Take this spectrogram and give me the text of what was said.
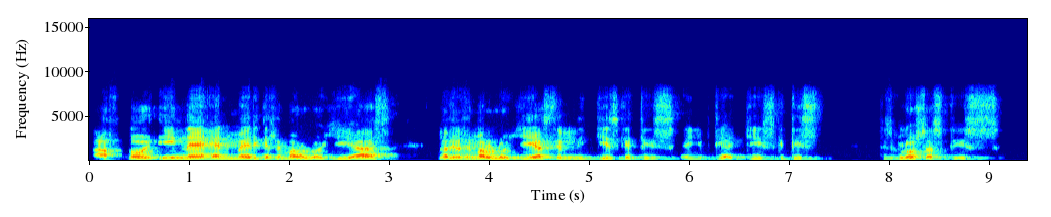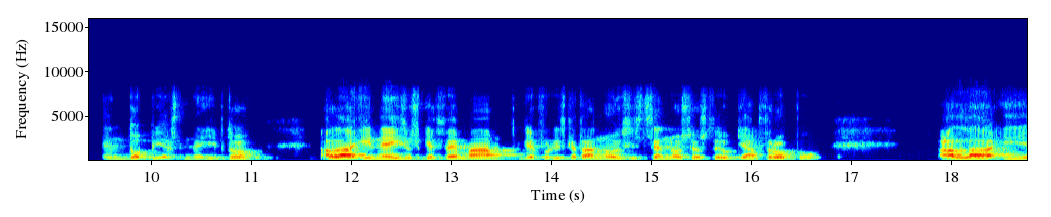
αυτό είναι εν μέρη και θεμαρολογίας, δηλαδή είναι θεμαρολογία της ελληνικής και της αιγυπτιακής και της, της γλώσσας της εντόπιας στην Αίγυπτο, αλλά είναι ίσως και θέμα διαφορετικής κατανόησης της ενώσεως Θεού και ανθρώπου. Αλλά η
